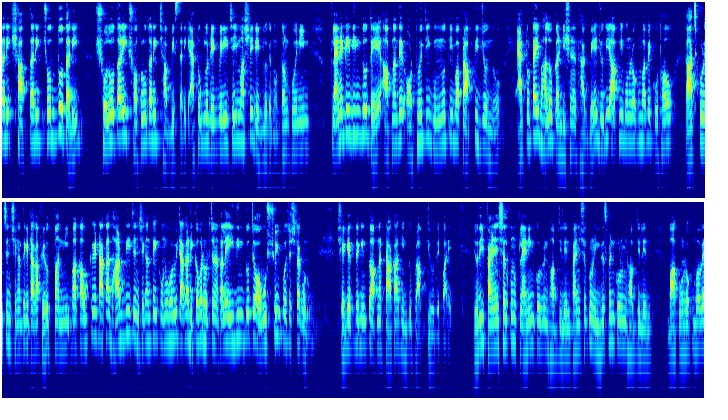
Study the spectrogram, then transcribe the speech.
তারিখ, সাত তারিখ, চোদ্দ তারিখ, ষোলো তারিখ, সতেরো তারিখ, ছাব্বিশ তারিখ। এতগুলো ডেট বেরিয়েছে এই মাসেই ডেটগুলোকে নোট ডাউন করে নিন। প্ল্যানেট এই দিনগুলোতে আপনাদের অর্থনৈতিক উন্নতি বা প্রাপ্তির জন্য এতটাই ভালো কন্ডিশনে থাকবে, যদি আপনি কোনো রকমভাবে কোথাও কাজ করেছেন, সেখান থেকে টাকা ফেরত পাননি বা কাউকে টাকা ধার দিয়েছেন, সেখান থেকে কোনোভাবেই টাকা রিকভার হচ্ছে না, তাহলে এই দিনগুলোতে অবশ্যই প্রচেষ্টা করুন। সেক্ষেত্রে কিন্তু আপনার টাকা কিন্তু প্রাপ্তি হতে পারে। যদি ফাইন্যান্সিয়াল কোনো প্ল্যানিং করবেন ভাবছিলেন ফাইন্যান্সিয়াল কোনো ইনভেস্টমেন্ট করবেন ভাবছিলেন, বা কোনো রকমভাবে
